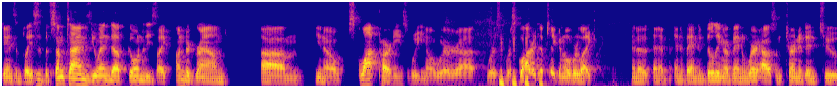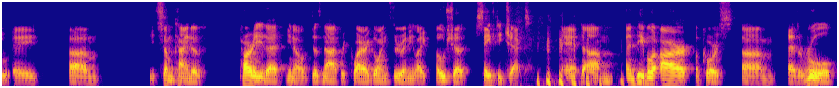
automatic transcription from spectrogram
dancing places. But sometimes you end up going to these like underground um, you know, squat parties where you know where uh, where, where squatters have taken over like an, an, an abandoned building or abandoned warehouse and turn it into a um, some kind of party that you know does not require going through any like OSHA safety checks, and um, and people are of course um, as a rule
